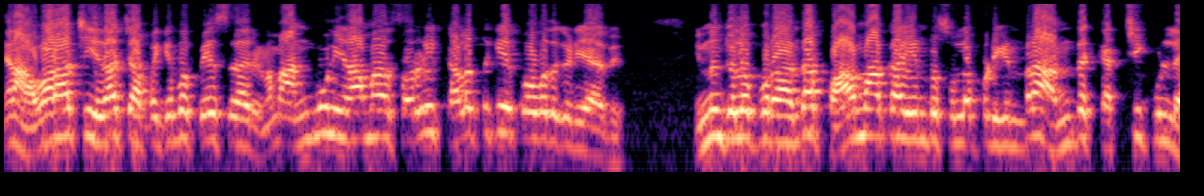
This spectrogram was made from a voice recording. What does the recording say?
ஏன்னா அவராச்சும் ஏதாச்சும் அப்பக்கப்ப பேசுறாரு. நம்ம அன்புமணி ராமதாஸ் அவர்கள் களத்துக்கே போவது கிடையாது. இன்னும் சொல்ல போறாருந்தா பாமக என்று சொல்லப்படுகின்ற அந்த கட்சிக்குள்ள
